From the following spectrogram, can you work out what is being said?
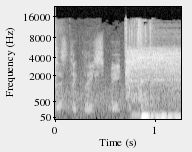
statistically speaking.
